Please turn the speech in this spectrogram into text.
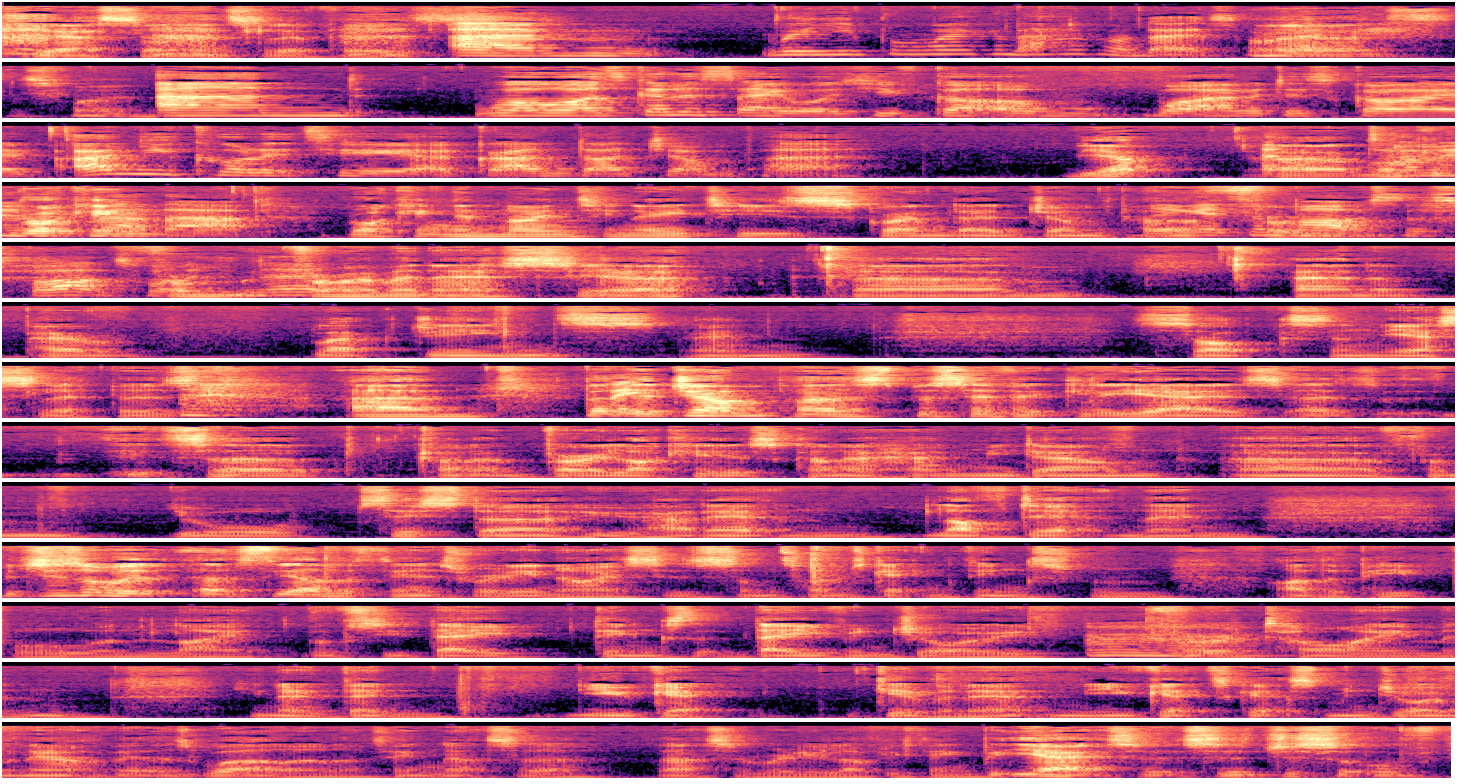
yes, I'm in slippers. um, well, you've been working at home all day, it's right. yeah, it's, it's fine. And well, what I was going to say was you've got on what I would describe, and you call it too, a grandad jumper. Yep. Uh, Tell rocking, rocking, rocking a 1980s granddad jumper I think it's a from Marks and Sparks one, from isn't it? from M&S, yeah, um, and a pair of black jeans and socks and yes slippers. Um, but, the jumper specifically, yeah, it's, it's, it's a kind of very lucky. It's kind of hand me down uh, from your sister who had it and loved it, and then. Which is always that's the other thing that's really nice is sometimes getting things from other people and like obviously they things that they've enjoyed for a Mm. time and you know then you get given it and you get to get some enjoyment out of it as well and I think that's a that's a really lovely thing but yeah it's, it's a just sort of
